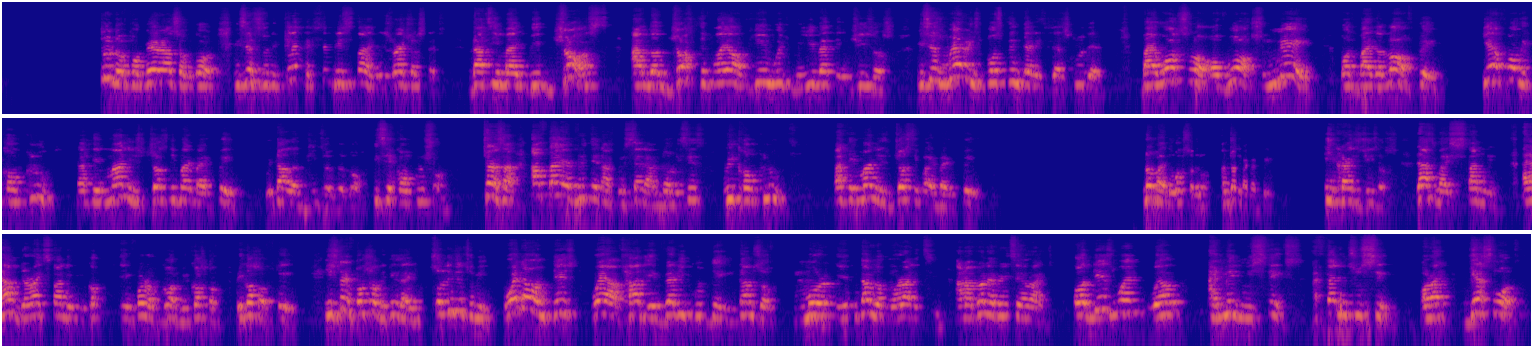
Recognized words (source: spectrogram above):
through the forbearance of God. He says to declare this time his righteousness, that he might be just and the justifier of him which believeth in Jesus. He says, Where is boasting then is excluded? By what law? Of works? Nay, but by the law of faith. Therefore, we conclude that a man is justified by faith without the deeds of the law. It's a conclusion. Just after everything has been said and done, he says, We conclude that a man is justified by faith, not by the works of the law. I'm justified by faith in Christ Jesus. That's my standing. I have the right standing in front of God because of because of faith. It's not of the things do. So listen to me. Whether on days where I've had a very good day in terms of more in terms of morality and I've done everything right, or days when well I made mistakes, I fell into sin. All right. Guess what?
